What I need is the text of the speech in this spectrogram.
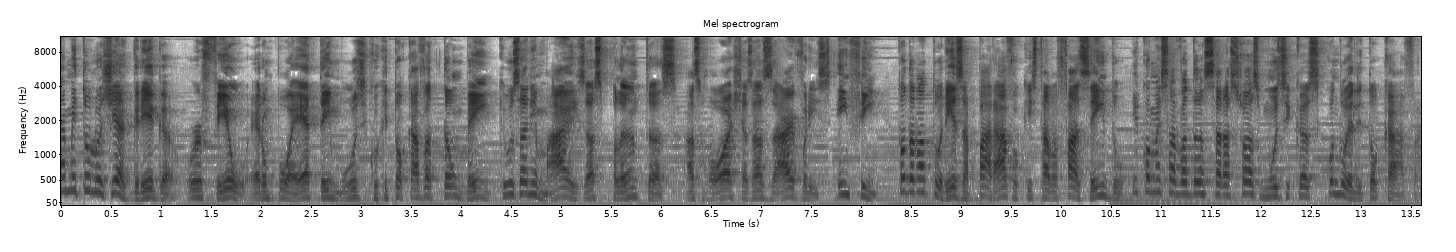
Na mitologia grega, Orfeu era um poeta e músico que tocava tão bem que os animais, as plantas, as rochas, as árvores, enfim, toda a natureza parava o que estava fazendo e começava a dançar as suas músicas quando ele tocava.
